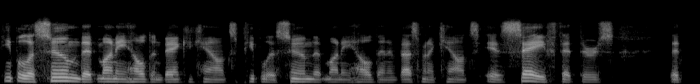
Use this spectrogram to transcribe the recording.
people assume that money held in bank accounts, people assume that money held in investment accounts is safe, that there's that,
